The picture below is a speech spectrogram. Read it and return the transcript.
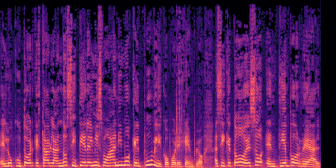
el locutor que está hablando, si tiene el mismo ánimo que el público, por ejemplo. Así que todo eso en tiempo real.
